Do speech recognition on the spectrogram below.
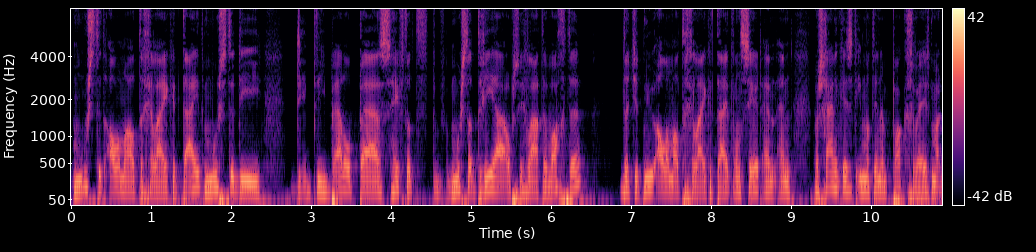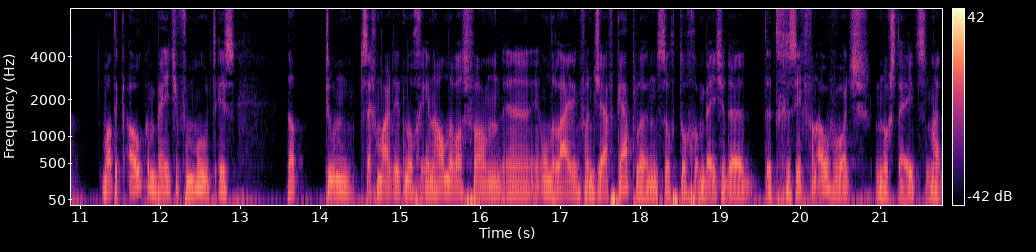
moest het allemaal tegelijkertijd? Moesten die, die, die Battle Pass, heeft dat, moest dat drie jaar op zich laten wachten? Dat je het nu allemaal tegelijkertijd lanceert? En, en waarschijnlijk is het iemand in een pak geweest, maar wat ik ook een beetje vermoed is dat toen zeg maar dit nog in handen was van uh, onder leiding van Jeff Kaplan, toch toch een beetje de, het gezicht van Overwatch nog steeds, maar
